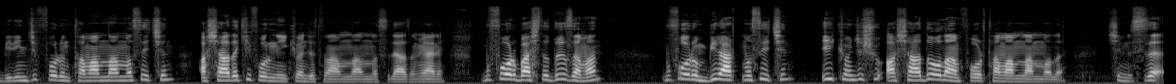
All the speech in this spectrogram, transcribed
birinci forun tamamlanması için aşağıdaki forun ilk önce tamamlanması lazım. Yani bu for başladığı zaman bu forun bir artması için ilk önce şu aşağıda olan for tamamlanmalı. Şimdi size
